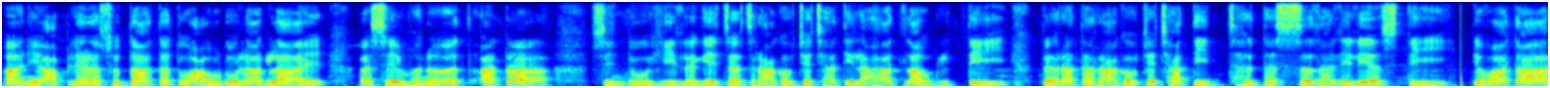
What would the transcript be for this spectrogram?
आणि आपल्यालासुद्धा आता तो आवडू लागलाय असे म्हणत आता सिंधू ही लगेचच राघवच्या छातीला हात लावते. तर आता राघवच्या छातीत झ धस्स झालेली असते. तेव्हा आता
